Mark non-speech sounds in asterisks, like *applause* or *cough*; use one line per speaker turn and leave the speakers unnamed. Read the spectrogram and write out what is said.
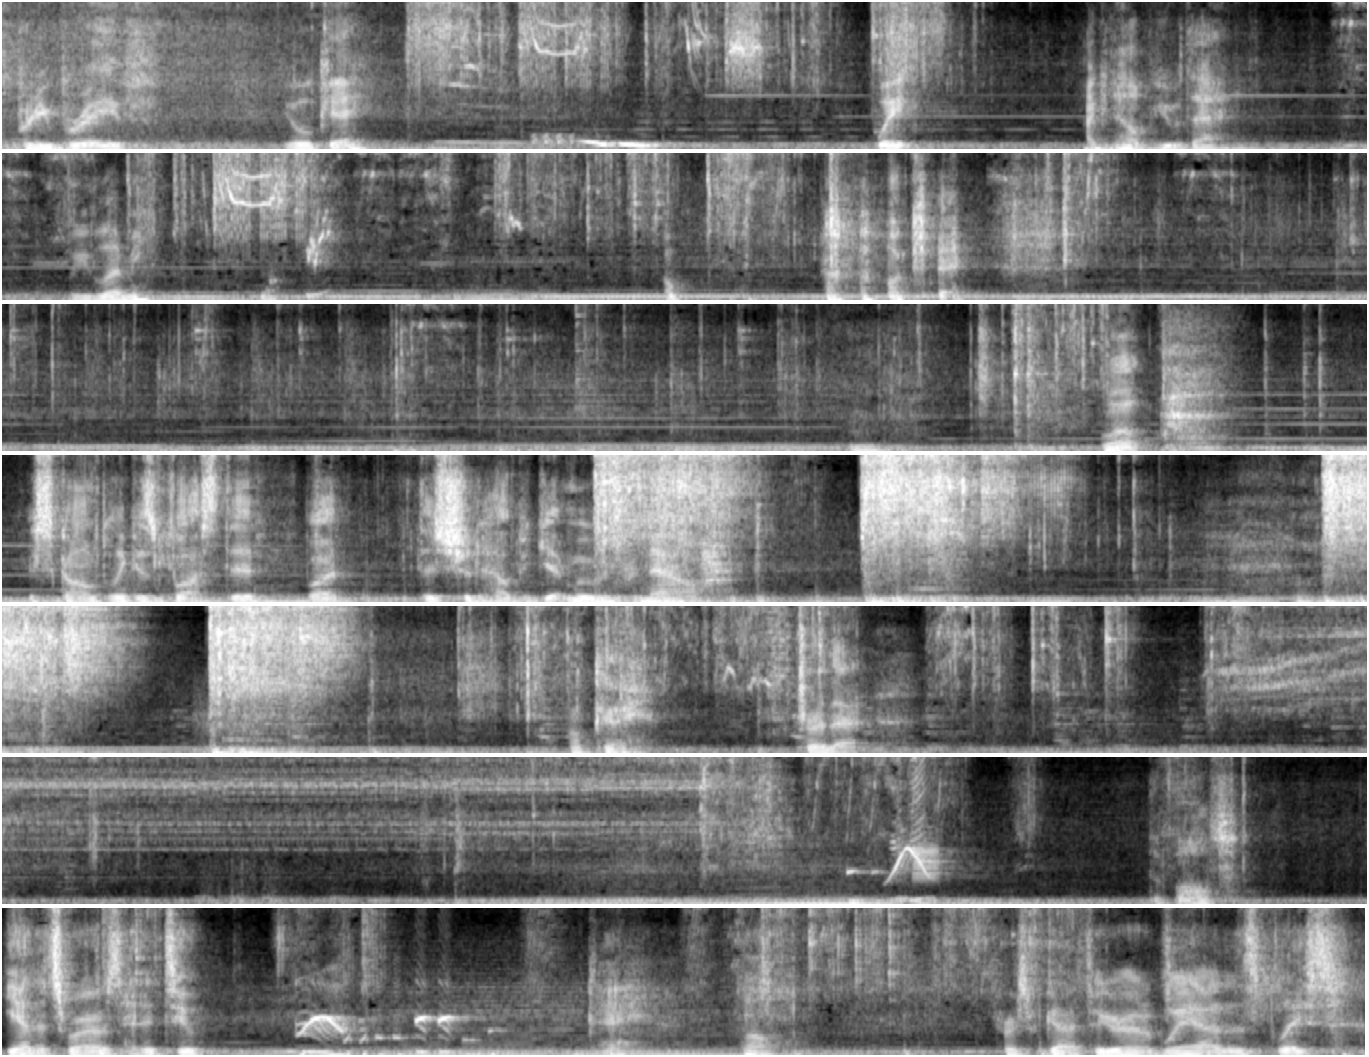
pretty brave. You okay? Wait, I can help you with that. Will you let me? Oh, *laughs* okay. Hmm. Well, your scomplink is busted, but this should help you get moving for now. Okay, try that. The vault. Yeah, that's where I was headed to. Hmm. Okay, well, first we gotta figure out a way out of this place.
